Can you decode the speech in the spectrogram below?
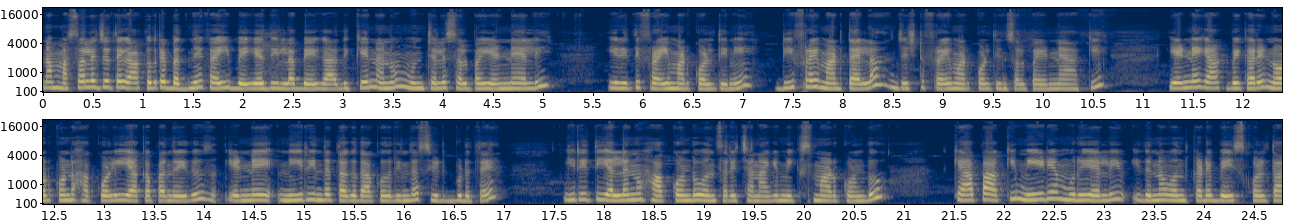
ನಮ್ಮ ಮಸಾಲೆ ಜೊತೆಗೆ ಹಾಕಿದ್ರೆ ಬದನೆಕಾಯಿ ಬೇಯೋದಿಲ್ಲ ಬೇಗ. ಅದಕ್ಕೆ ನಾನು ಮುಂಚೆಲೆ ಸ್ವಲ್ಪ ಎಣ್ಣೆಯಲ್ಲಿ ಈ ರೀತಿ ಫ್ರೈ ಮಾಡ್ಕೊಳ್ತೀನಿ. ಡೀಪ್ ಫ್ರೈ ಮಾಡ್ತಾ ಇಲ್ಲ. ಜಸ್ಟ್ ಫ್ರೈ ಮಾಡ್ಕೊಳ್ತೀನಿ ಸ್ವಲ್ಪ ಎಣ್ಣೆ ಹಾಕಿ. ಎಣ್ಣೆಗೆ ಹಾಕ್ಬೇಕಾದ್ರೆ ನೋಡ್ಕೊಂಡು ಹಾಕ್ಕೊಳ್ಳಿ ಯಾಕಪ್ಪ ಅಂದರೆ ಇದು ಎಣ್ಣೆ ನೀರಿಂದ ತೆಗೆದು ಹಾಕೋದ್ರಿಂದ ಸಿಡ್ದುಬಿಡುತ್ತೆ. ಈ ರೀತಿ ಎಲ್ಲನೂ ಹಾಕ್ಕೊಂಡು ಒಂದ್ಸರಿ ಚೆನ್ನಾಗಿ ಮಿಕ್ಸ್ ಮಾಡಿಕೊಂಡು ಕ್ಯಾಪ್ ಹಾಕಿ ಮೀಡಿಯಮ್ ಮುರಿಯಲ್ಲಿ ಇದನ್ನು ಒಂದು ಕಡೆ ಬೇಯಿಸ್ಕೊಳ್ತಾ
